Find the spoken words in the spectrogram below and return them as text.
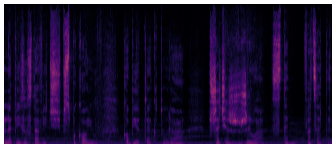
lepiej zostawić w spokoju kobietę, która przecież żyła z tym facetem.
